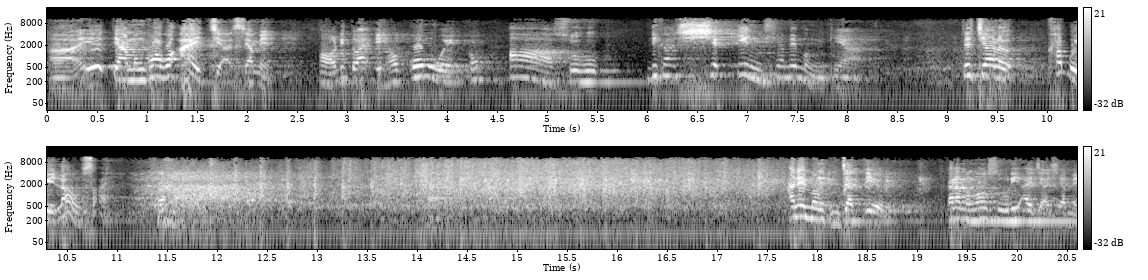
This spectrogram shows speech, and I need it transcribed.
啊！伊定问看我爱食什么？哦，你都爱会晓讲话，讲啊，师傅，你较适应什么物件？这食了较袂落屎。安尼问毋则对。敢若问讲师你爱食什么？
